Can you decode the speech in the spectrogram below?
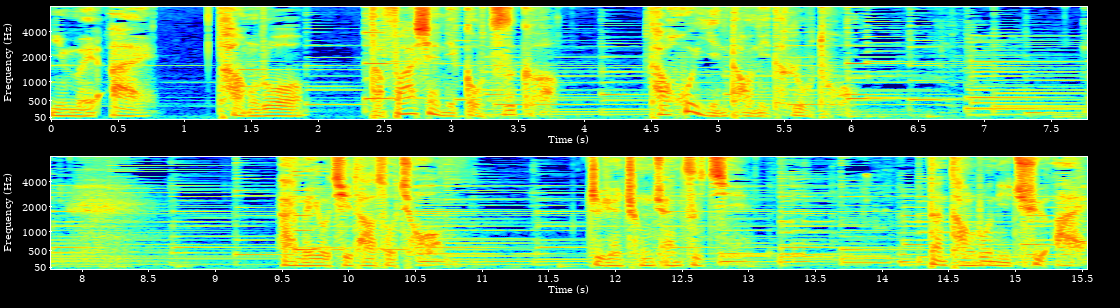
因为爱，倘若他发现你够资格，他会引导你的路途。没有其他所求，只愿成全自己。但倘若你去爱，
